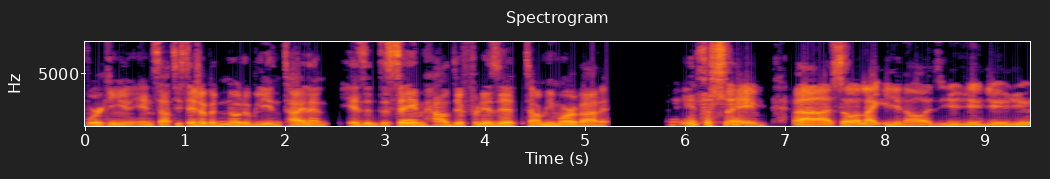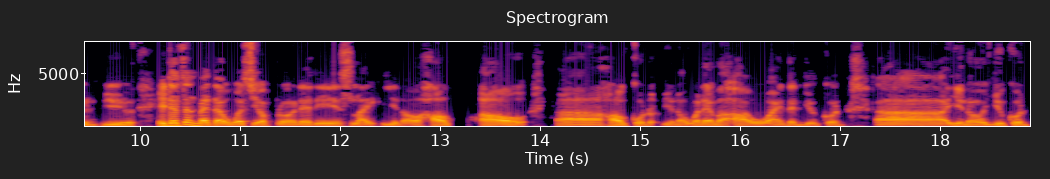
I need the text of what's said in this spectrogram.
working in Southeast Asia, but notably in Thailand. Is it the same? How different is it? Tell me more about it. It's the same. Uh, so like you know, you you you you you. It doesn't matter what your product is. Like you know how how uh how good you know whatever ROI that you could uh you know you could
